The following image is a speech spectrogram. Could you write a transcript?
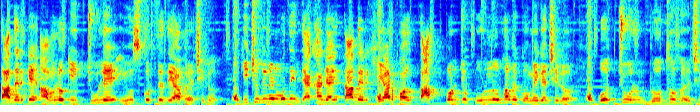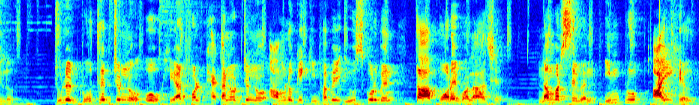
তাদেরকে আমলকি চুলে ইউজ করতে দেওয়া হয়েছিল। কিছুদিনের মধ্যেই দেখা যায়, তাদের হেয়ার ফল তাৎপর্যপূর্ণভাবে কমে গেছিল ও চুল গ্রোথও হয়েছিল। চুলের গ্রোথের জন্য ও হেয়ার ফল ঠেকানোর জন্য আমলকি কীভাবে ইউজ করবেন, তা পরে বলা আছে। Number seven improve eye health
